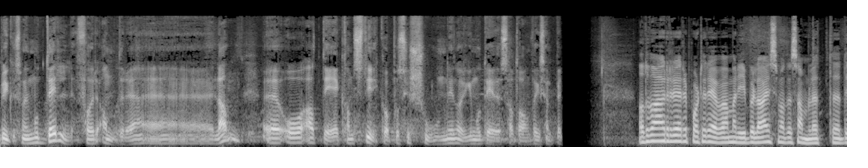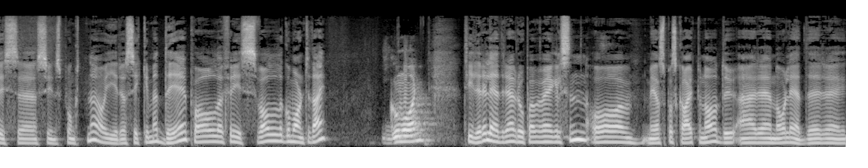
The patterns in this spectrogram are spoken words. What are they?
bygge som en modell for andre eh, land, eh, og at det kan styrke opposisjonen i Norge mot EØS-avtalen f.eks. Og det var reporter Eva Marie Bulai som hadde samlet disse synspunktene, og gir oss ikke med det. Pål Frisvold, god morgen til deg. God morgen tidligere leder i Europabevegelsen, og med oss på Skype nå. Du er eh, nå leder eh,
